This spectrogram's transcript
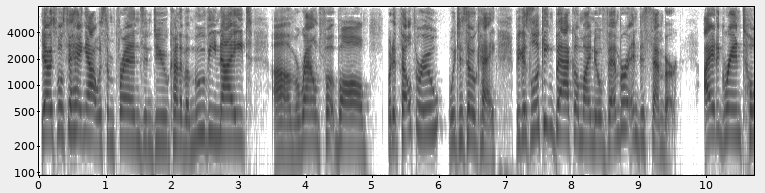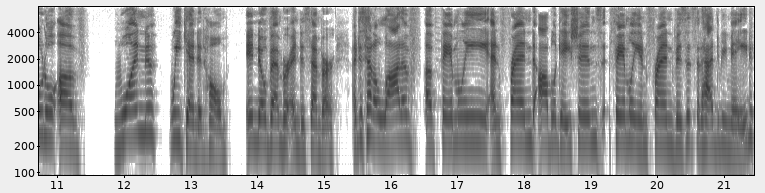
Yeah, I was supposed to hang out with some friends and do kind of a movie night um, around football, but it fell through, which is okay. Because looking back on my November and December, I had a grand total of one weekend at home in November and December. I just had a lot of, of family and friend obligations, family and friend visits that had to be made.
